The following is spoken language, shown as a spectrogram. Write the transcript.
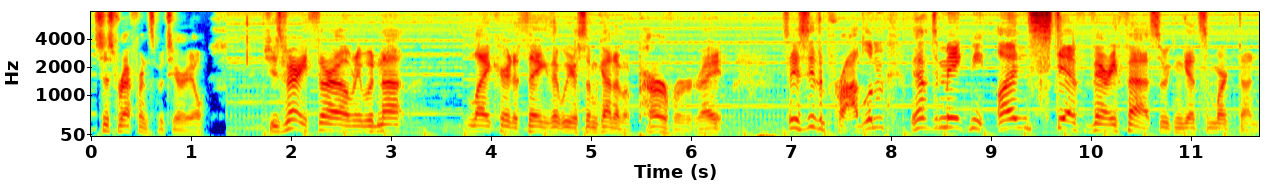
It's just reference material. She's very thorough, and we would not like her to think that we are some kind of a pervert, right? So you see the problem? We have to make me unstiff very fast so we can get some work done.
